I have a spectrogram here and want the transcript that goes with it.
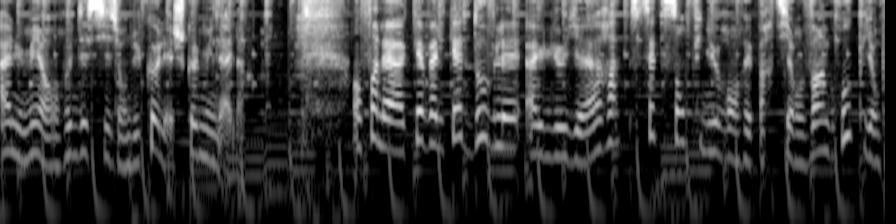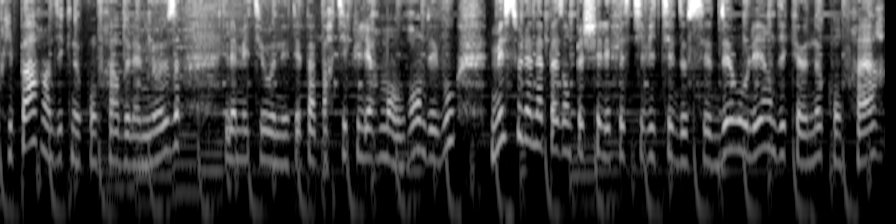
allumées en rue décision du collège communal. Enfin, la cavalcade d'Auvelais a eu lieu hier. 700 figurants répartis en 20 groupes y ont pris part, indiquent nos confrères de la Meuse. La météo n'était pas particulièrement au rendez-vous, mais cela n'a pas empêché les festivités de se dérouler, indiquent nos confrères.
